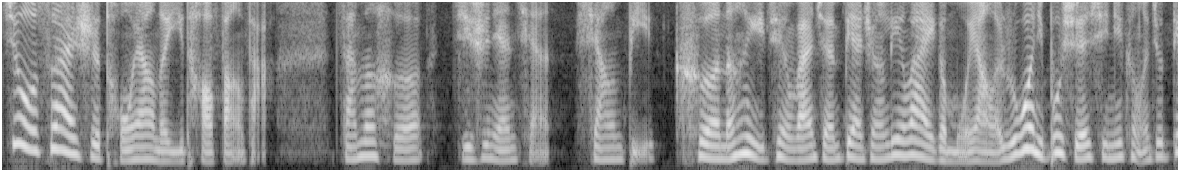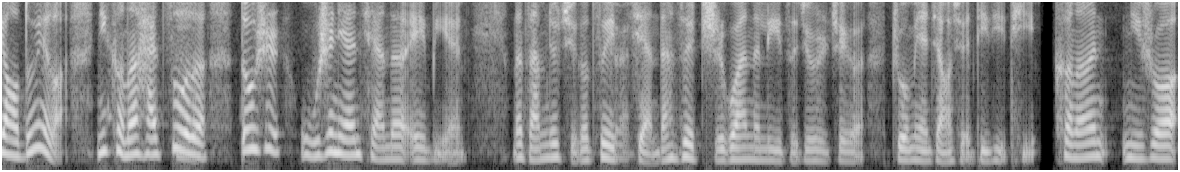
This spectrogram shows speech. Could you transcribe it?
就算是同样的一套方法，咱们和几十年前。相比，可能已经完全变成另外一个模样了。如果你不学习，你可能就掉队了。你可能还做的都是五十年前的 ABA。那咱们就举个最简单、最直观的例子，就是这个桌面教学 DTT。可能你说，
